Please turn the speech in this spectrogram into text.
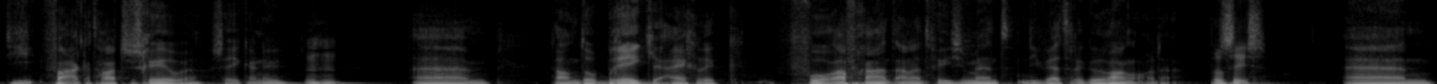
die vaak het hardste schreeuwen, zeker nu, Mhm. ehm, dan doorbreek je eigenlijk voorafgaand aan het faillissement die wettelijke rangorde. Precies. En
